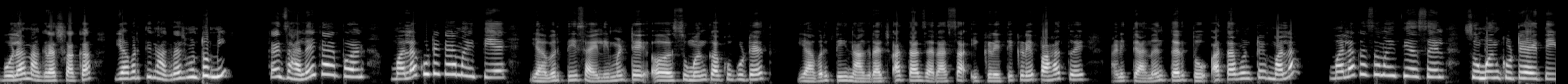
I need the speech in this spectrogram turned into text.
बोला नागराज काका. यावरती नागराज म्हणतो मी? काय झालंय काय पण? मला कुठे काय माहिती आहे यावरती सायली म्हणते सुमन काकू कुठे आहेत? यावरती नागराज आता जरासा इकडे तिकडे पाहतोय आणि त्यानंतर तो आता म्हणतोय मला? मला कसं माहिती असेल? सुमन कुठे आहे ती?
